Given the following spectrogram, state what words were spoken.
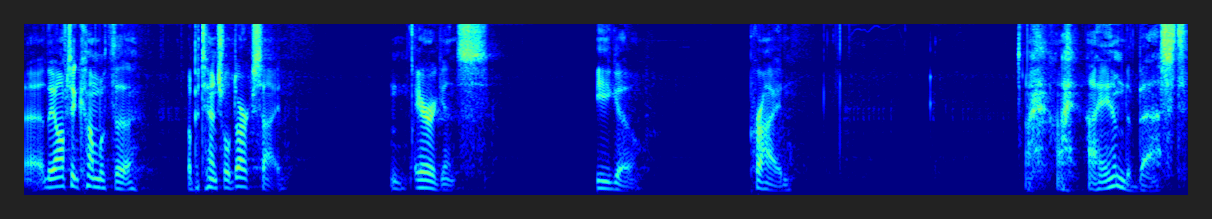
uh, they often come with a, a potential dark side arrogance, ego, pride. I, I, am the best,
